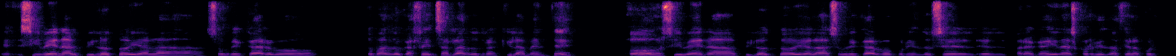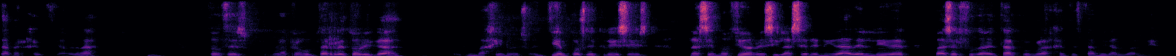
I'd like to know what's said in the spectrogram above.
Eh, si ven al piloto y a la sobrecargo tomando café, charlando tranquilamente, o si ven al piloto y a la sobrecargo poniéndose el, el paracaídas corriendo hacia la puerta de emergencia, ¿verdad? Entonces, la pregunta es retórica, pues imagino eso. En tiempos de crisis, las emociones y la serenidad del líder va a ser fundamental porque la gente está mirando al líder.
